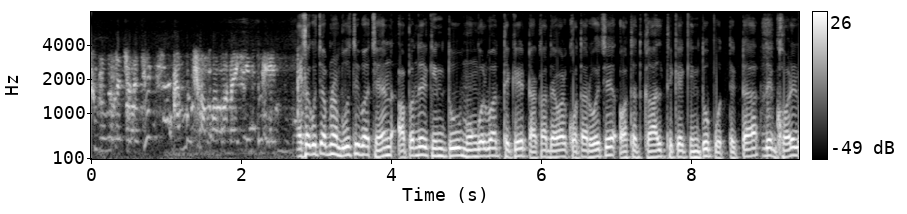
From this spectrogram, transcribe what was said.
শুরু হতে চলেছে, এমন সম্ভাবনাই কিন্তু এই আশা করছি আপনারা বুঝতেই পারছেন, আপনাদের কিন্তু মঙ্গলবার থেকে টাকা দেওয়ার কথা রয়েছে, অর্থাৎ কাল থেকে কিন্তু প্রত্যেকটা ঘরের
